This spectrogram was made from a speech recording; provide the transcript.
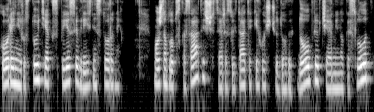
Корені ростуть, як списи в різні сторони. Можна було б сказати, що це результат якихось чудових добрив, чи амінокислот,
